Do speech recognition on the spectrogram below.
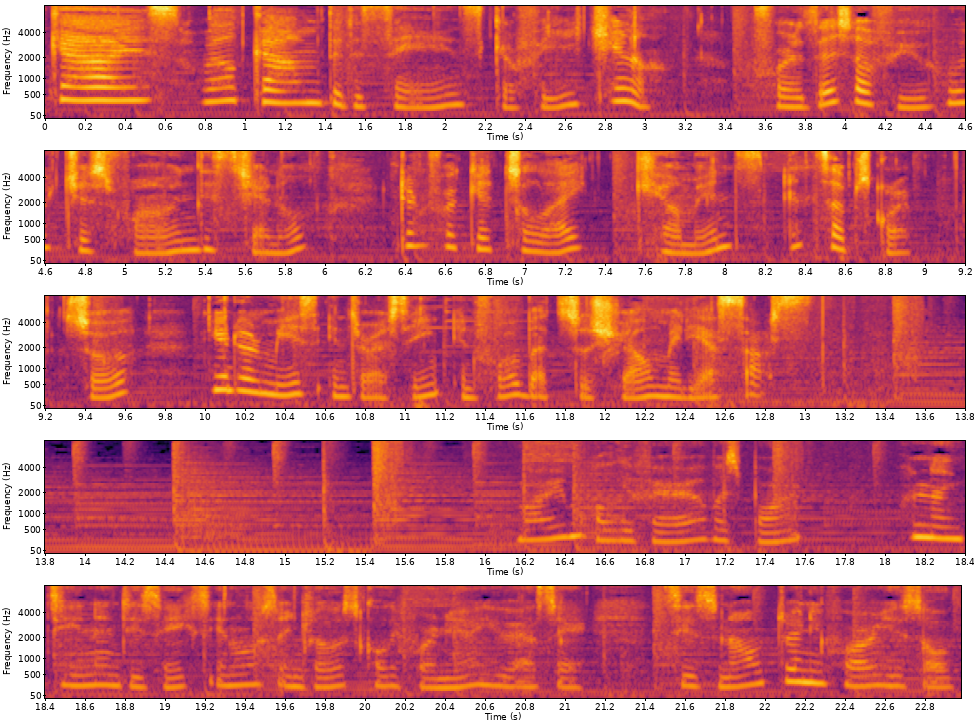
guys, welcome to the Sanes Curvy channel. For those of you who just found this channel, don't forget to like, comment, and subscribe so you don't miss interesting info about social media stars. Mariam Olivera was born in 1996 in Los Angeles, California, USA. She is now 24 years old.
